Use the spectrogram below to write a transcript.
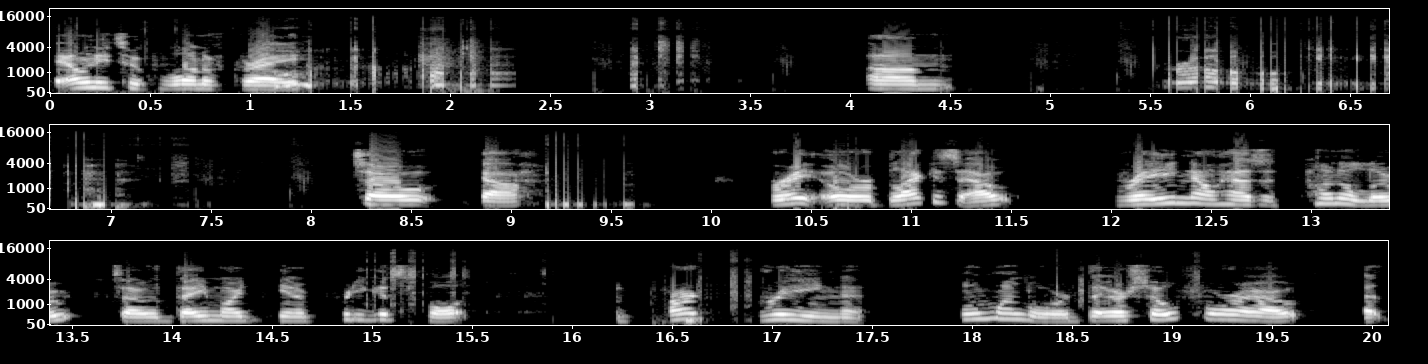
It only took one of Gray. Um, Bro. So yeah, Gray or Black is out. Gray now has a ton of loot, so they might be in a pretty good spot. But Dark Green, oh my lord, they are so far out that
